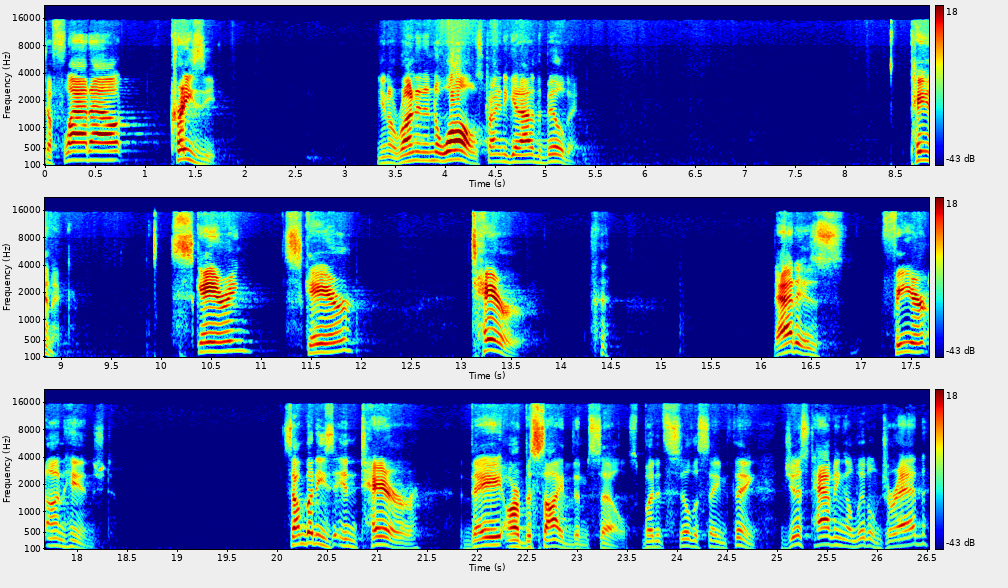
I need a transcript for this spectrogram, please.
to flat out crazy. you know, running into walls trying to get out of the building. Panic, scaring, scare, terror. that is fear unhinged. Somebody's in terror, they are beside themselves, but it's still the same thing. Just having a little dread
